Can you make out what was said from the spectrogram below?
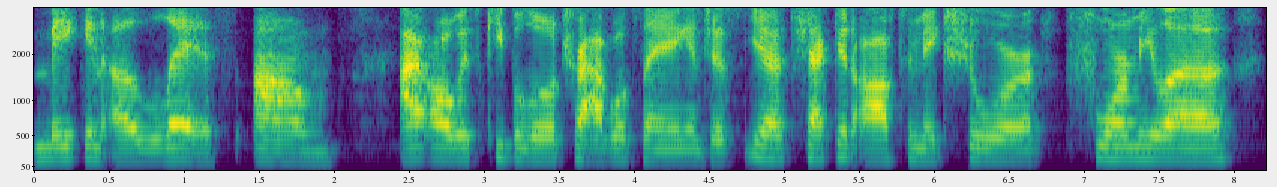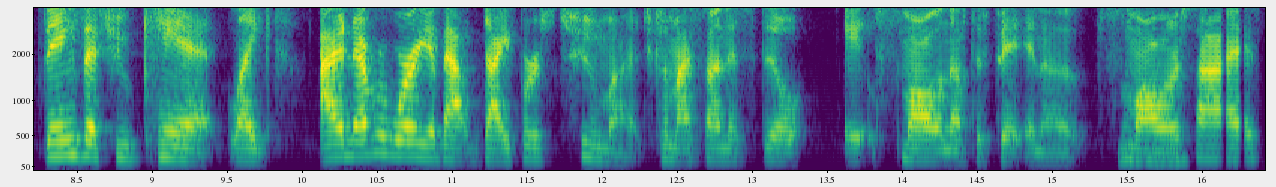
making a list. Um I always keep a little travel thing and just yeah, check it off to make sure formula, things that you can't like I never worry about diapers too much because my son is still small enough to fit in a smaller mm-hmm. size.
